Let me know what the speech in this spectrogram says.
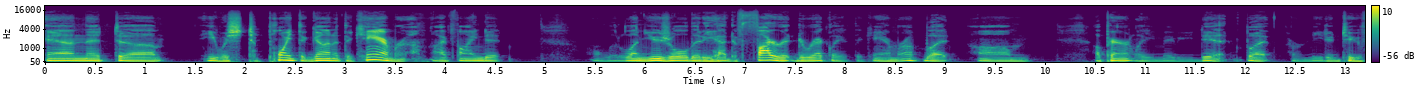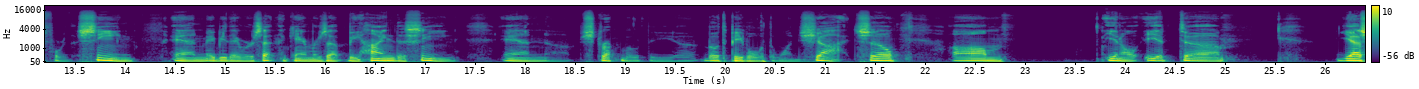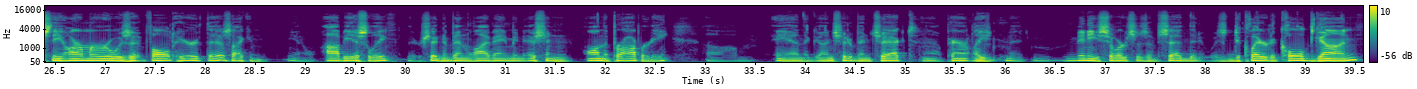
and that uh, he was to point the gun at the camera. I find it a little unusual that he had to fire it directly at the camera, but um, apparently maybe he did, but or needed to for the scene and maybe they were setting the cameras up behind the scene and uh, struck both the uh, both the people with the one shot. So, um, you know, it. Uh, yes, the armorer was at fault here at this. I can, you know, obviously there shouldn't have been live ammunition on the property. And the gun should have been checked. Uh, apparently, many sources have said that it was declared a cold gun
